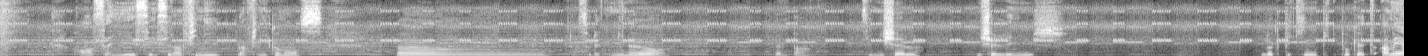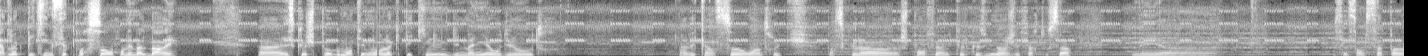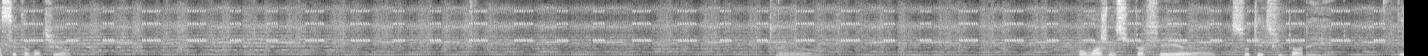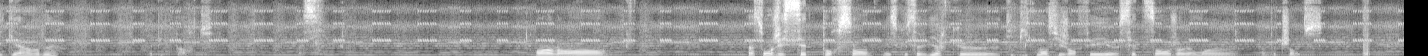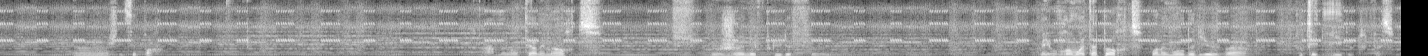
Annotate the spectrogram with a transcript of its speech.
Oh, ça y est, c'est l'infini. L'infini commence. Euh... Ça doit être mineur. Même pas. C'est Michel Michel Lénius Lockpicking, pickpocket. Ah merde, lockpicking 7%, on est mal barré. Euh, Est-ce que je peux augmenter mon lockpicking d'une manière ou d'une autre? Avec un sort ou un truc? Parce que là, euh, je peux en faire quelques-unes, hein, je vais faire tout ça. Mais, euh... mais ça sent le sapin, cette aventure. Alors... Bon, moi, je me suis pas fait sauter dessus par des, des gardes. Tapis de porte. Si. Oh là De toute façon, j'ai 7%. Est-ce que ça veut dire que, typiquement, si j'en fais 700, j'aurai au moins un peu de chance? Euh, Je ne sais pas. Ah, ma lanterne est morte. Je n'ai plus de feu. Mais ouvre-moi ta porte, pour l'amour de Dieu, voilà. Tout est lié de toute façon.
